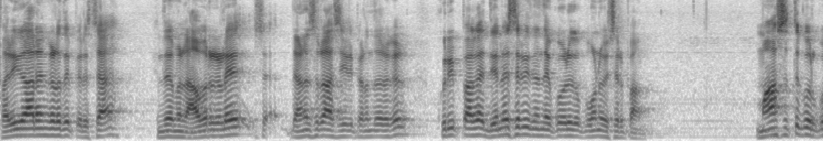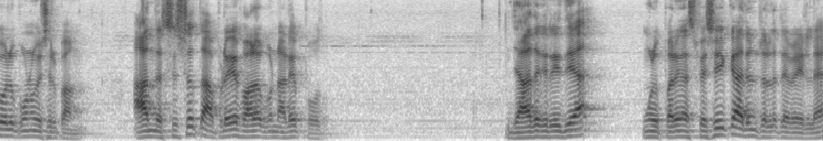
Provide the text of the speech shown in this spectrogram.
பரிகாரங்கிறது பெருசாக இந்த அவர்களே ச- தனுசு ராசியில் பிறந்தவர்கள் குறிப்பாக தினசரி இந்த கோவிலுக்கு போகணும் வச்சுருப்பாங்க. மாதத்துக்கு ஒரு கோவிலுக்கு போகணும் வச்சுருப்பாங்க. அந்த சிஸ்டத்தை அப்படியே ஃபாலோ பண்ணாலே போதும். ஜாதக ரீதியாக உங்களுக்கு பாருங்கள் ஸ்பெசிஃபிக்காக எதுவும் சொல்ல தேவையில்லை.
